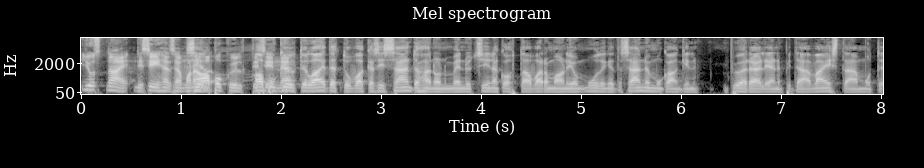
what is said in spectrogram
Just näin, niin siihen semmoinen Siinä apukyltti, Apukyltti sinne. laitettu, vaikka siis sääntöhän on mennyt siinä kohtaa varmaan jo muutenkin, että säännön mukaankin pyöräilijän pitää väistää, mutta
